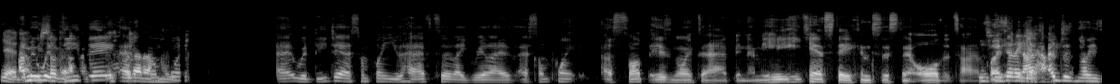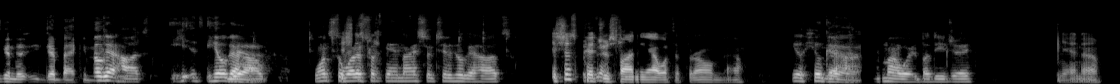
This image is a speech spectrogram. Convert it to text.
yeah, I mean, with still got- DJ at some hundred. point, at, with DJ at some point, you have to like realize at some point a slump is going to happen. I mean, he, he can't stay consistent all the time. He's- but he's gonna get I. I just know he's gonna get back in. He'll get hot. He, he'll get Yeah. hot. Once the It's weather starts getting nicer too, he'll get hot. It's just pitchers finding out what to throw him now. He'll he'll get Yeah. I'm not worried about DJ. Yeah, no.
